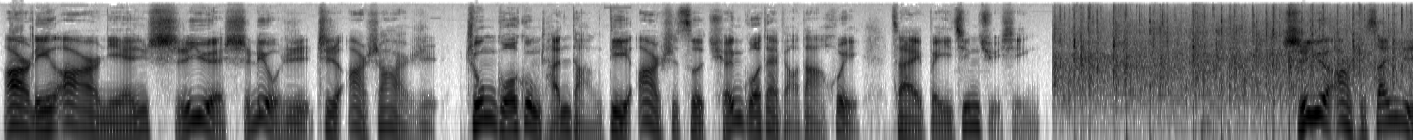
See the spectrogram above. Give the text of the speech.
二零二二年十月十六日至二十二日，中国共产党第二十次全国代表大会在北京举行。十月二十三日，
